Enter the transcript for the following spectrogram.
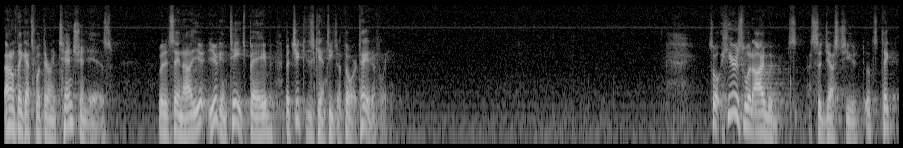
I don't think that's what their intention is, but it's saying, now you, you can teach, babe, but you just can't teach authoritatively. So here's what I would suggest to you. Let's take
